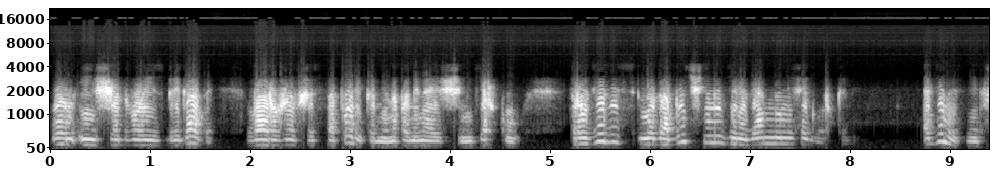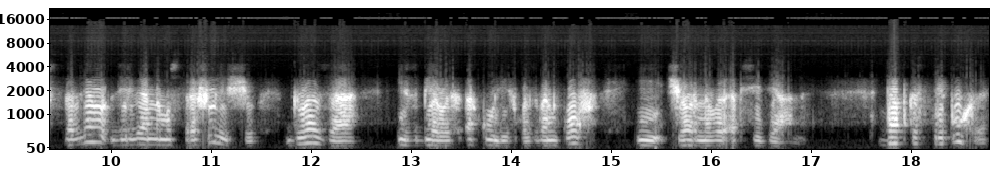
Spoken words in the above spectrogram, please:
Он и еще двое из бригады, вооружившись топориками, напоминающими кирку, трудились над обычными деревянными фигурками. Один из них вставлял деревянному страшилищу глаза из белых акульих позвонков и черного обсидиана. Бабка-стрепуха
